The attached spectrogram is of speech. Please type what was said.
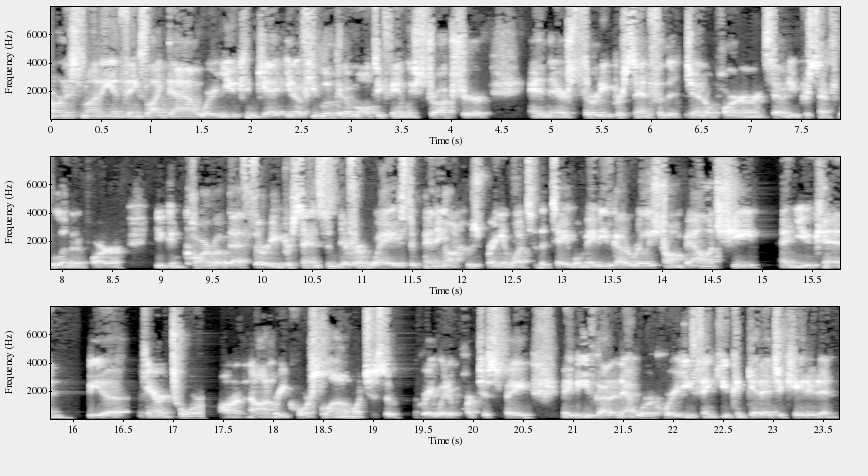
earnest money and things like that, where you can get, you know, if you look at a multifamily structure and there's 30% for the general partner and 70% for the limited partner, you can carve up that 30% in some different ways depending on who's bringing what to the table. Maybe you've got a really strong balance sheet and you can be a guarantor on a non-recourse loan, which is a great way to participate. Maybe you've got a network where you think you can get educated and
